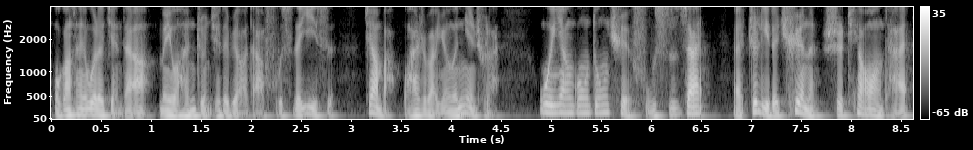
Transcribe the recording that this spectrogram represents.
我刚才为了简单啊，没有很准确的表达福寺的意思。这样吧，我还是把原文念出来：未央宫东阙福寺哉。哎，这里的阙呢是眺望台，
